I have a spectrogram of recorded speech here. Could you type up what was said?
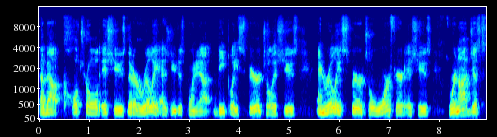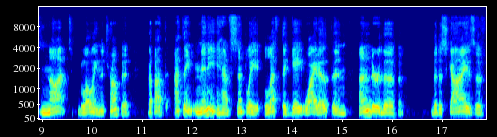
about cultural issues that are really, as you just pointed out, deeply spiritual issues and really spiritual warfare issues. We're not just not blowing the trumpet, but I, th- I think many have simply left the gate wide open under the the disguise of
